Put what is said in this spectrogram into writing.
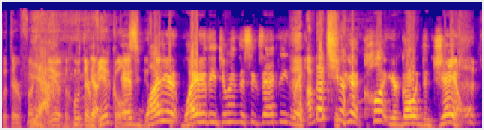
with their fucking Yeah. vehi- with their Yeah. vehicles. And why are why are they doing this exactly? Like I'm not sure. If you get caught, you're going to jail.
